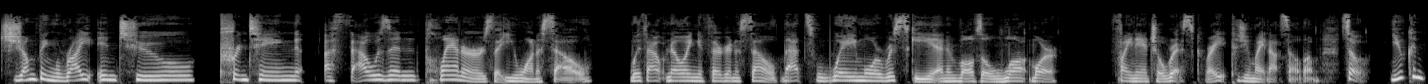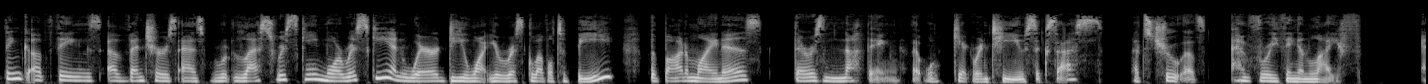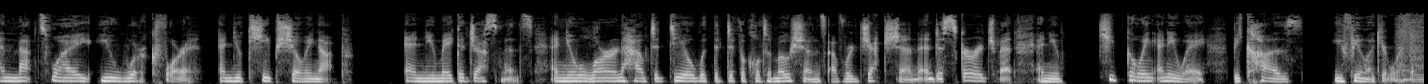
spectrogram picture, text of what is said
jumping right into printing a thousand planners that you want to sell without knowing if they're going to sell. That's way more risky and involves a lot more financial risk, right? Because you might not sell them. So you can think of things of ventures as r- less risky, more risky, and where do you want your risk level to be? The bottom line is there is nothing that will guarantee you success. That's true of everything in life. And that's why you work for it and you keep showing up and you make adjustments and you'll learn how to deal with the difficult emotions of rejection and discouragement and you keep going anyway because you feel like you're worth it.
